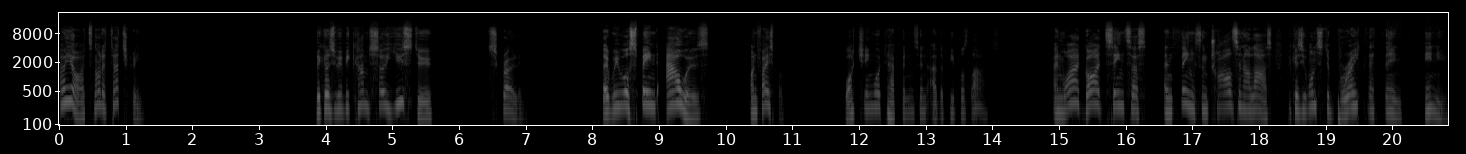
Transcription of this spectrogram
oh, yeah, it's not a touchscreen. Because we become so used to scrolling that we will spend hours on Facebook watching what happens in other people's lives. And why God sends us and things and trials in our lives because He wants to break that thing in you.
